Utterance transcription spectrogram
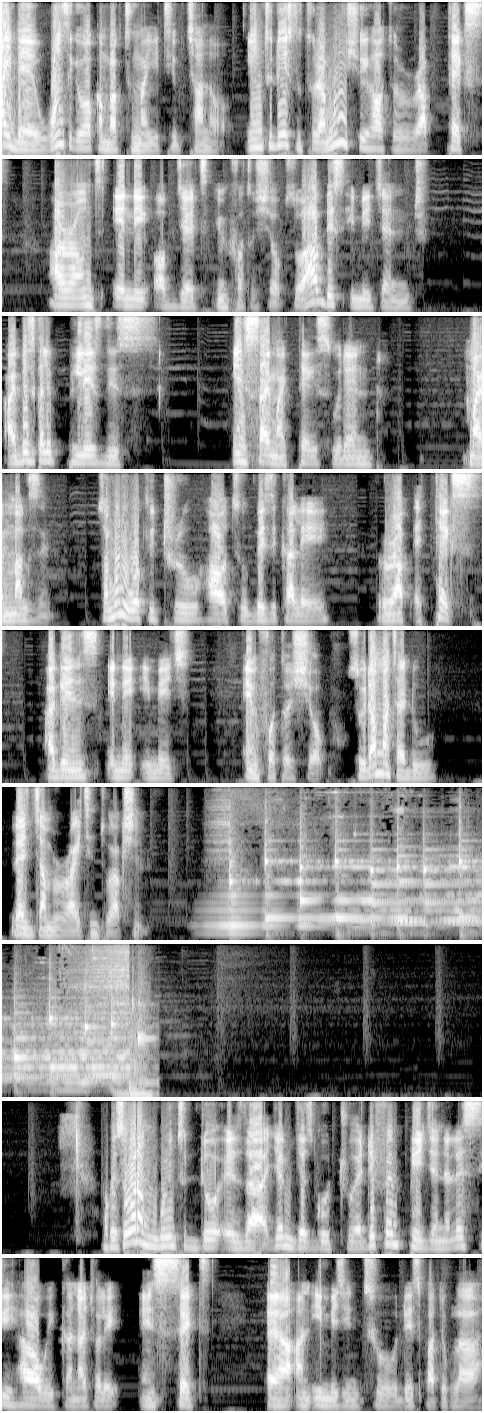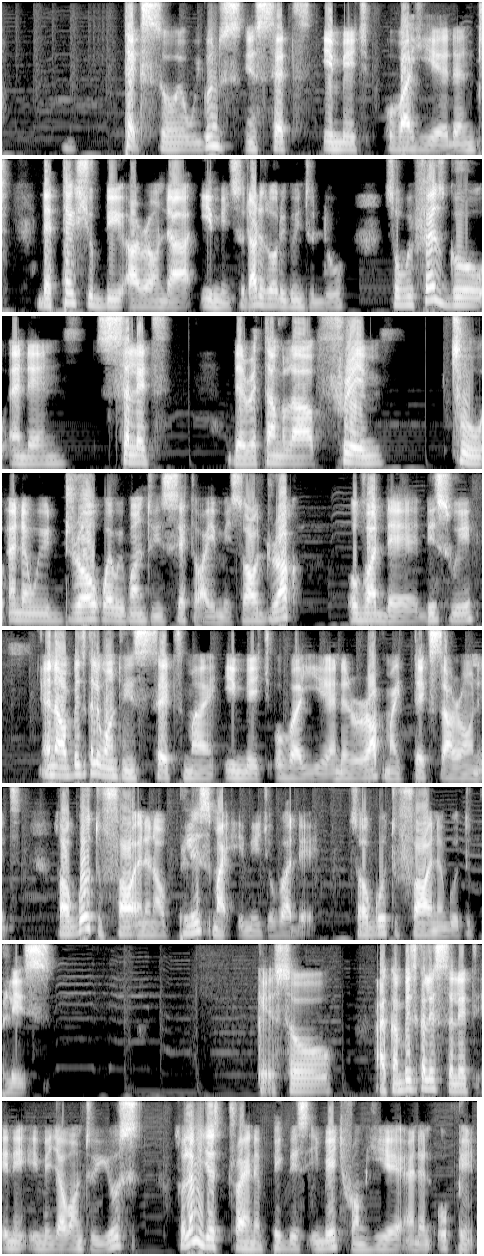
Hi there, once again welcome back to my YouTube channel. In today's tutorial, I'm going to show you how to wrap text around any object in Photoshop. So I have this image and I basically place this inside my text within my magazine. So I'm going to walk you through how to basically wrap a text against any image in Photoshop. So without much ado, let's jump right into action. Okay so what i'm going to do is that let me just go through a different page and let's see how we can actually insert uh, an image into this particular text. So we're going to insert image over here then the text should be around the image. So that is what we're going to do. So we first go and then select the rectangular frame tool and then we draw where we want to insert our image. So i'll drag over there this way and I basically want to insert my image over here and then wrap my text around it. So I'll go to file and then I'll place my image over there. So I'll go to file and then go to place. Okay, so I can basically select any image I want to use. So let me just try and pick this image from here and then open.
